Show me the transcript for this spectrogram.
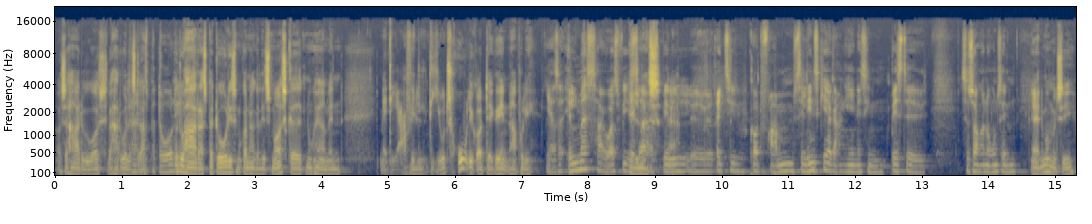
Og så har du jo også, hvad har du ellers? Raspadori. Og du har Raspadori, som godt nok er lidt småskadet nu her, men, men de er, vel- de er utrolig godt dækket ind, Napoli. Ja, så Elmas har jo også vist Elmas, sig at spille ja. øh, rigtig godt fremme. Zelinski er gang i en af sine bedste sæsoner nogensinde. Ja, det må man sige.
